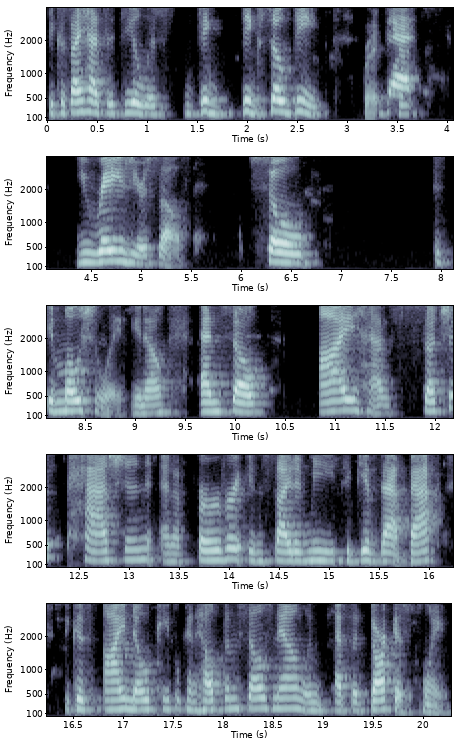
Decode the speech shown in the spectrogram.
Because I had to deal with dig, dig so deep right. that you raise yourself so emotionally, you know? And so I have such a passion and a fervor inside of me to give that back because I know people can help themselves now when at the darkest point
